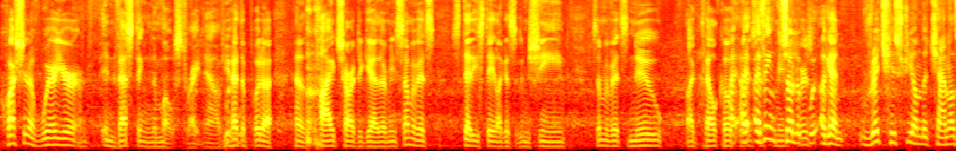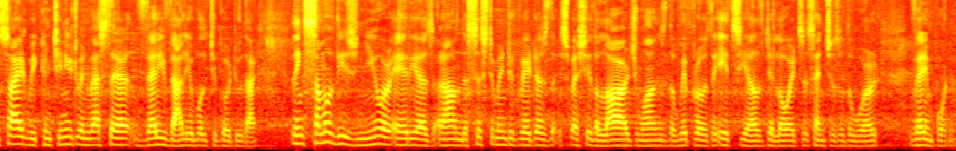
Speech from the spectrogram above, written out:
Question of where you're investing the most right now. If you had to put a kind of pie chart together, I mean, some of it's steady state, like it's a machine, some of it's new, like telco. for I- I, I instance. think, mean, so look, we- again, rich history on the channel side, we continue to invest there, very valuable to go do that. I think some of these newer areas around the system integrators, especially the large ones, the Wipros, the HCLs, Deloitte's, Accentures of the world, very important.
